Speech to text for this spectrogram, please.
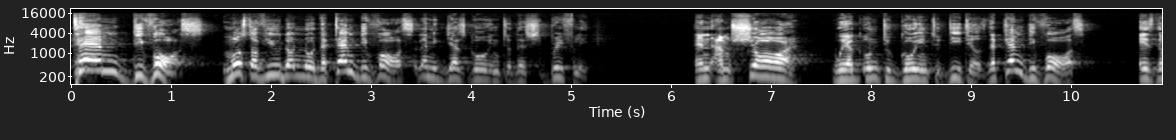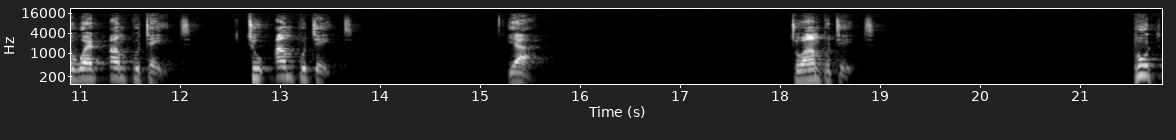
term divorce, most of you don't know, the term divorce, let me just go into this briefly and I'm sure we are going to go into details. The term divorce is the word amputate. To amputate. Yeah. To amputate. Put,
